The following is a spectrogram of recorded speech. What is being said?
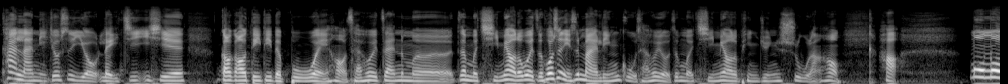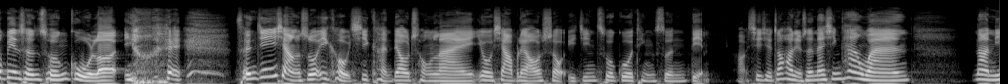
看来你就是有累积一些高高低低的部位哈，才会在那么这么奇妙的位置，或是你是买零股才会有这么奇妙的平均数，然后好。默默变成存股了，因为曾经想说一口气砍掉重来，又下不了手，已经错过停损点。好，谢谢赵好女生耐心看完。那你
